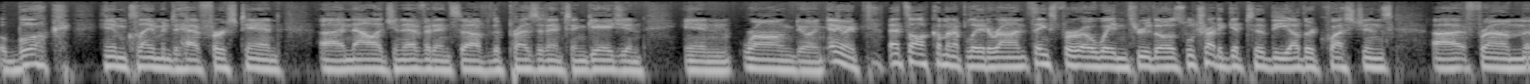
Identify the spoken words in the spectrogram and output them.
book, him claiming to have firsthand uh, knowledge and evidence of the president engaging in wrongdoing. Anyway, that's all coming up later on. Thanks for uh, wading through those. We'll try to get to the other questions uh, from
